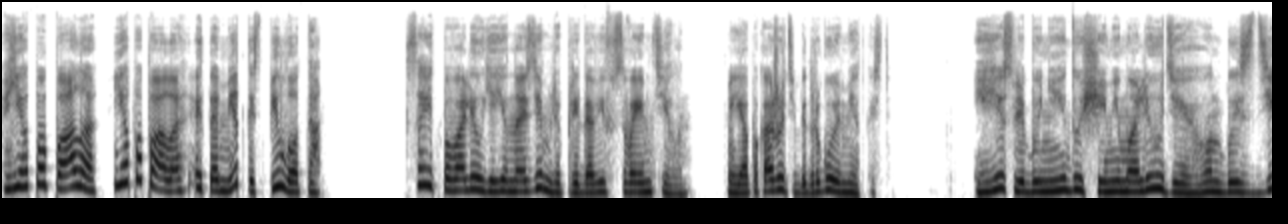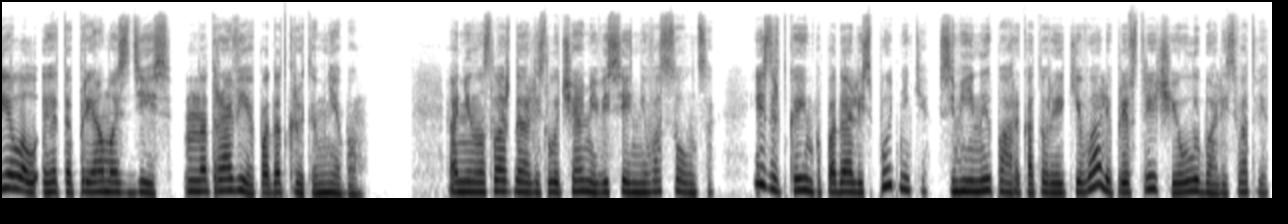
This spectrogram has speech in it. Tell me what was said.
«Я попала! Я попала! Это меткость пилота!» Саид повалил ее на землю, придавив своим телом. «Я покажу тебе другую меткость». И если бы не идущие мимо люди, он бы сделал это прямо здесь, на траве под открытым небом. Они наслаждались лучами весеннего солнца. Изредка им попадались спутники, семейные пары, которые кивали при встрече и улыбались в ответ.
